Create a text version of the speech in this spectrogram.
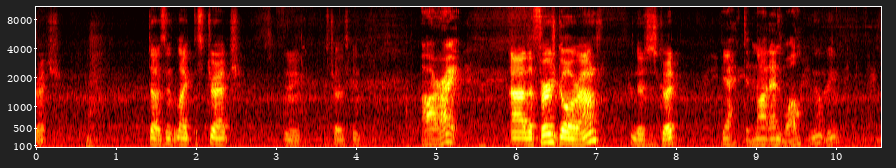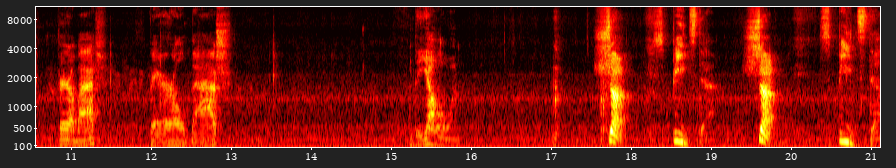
Stretch. Doesn't like the stretch. Alright, let's try this again. All right. Uh, the first go around, this is good. Yeah, did not end well. No. Barrel bash. Barrel bash. The yellow one. Shut. Speedster. Shut. Speedster.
